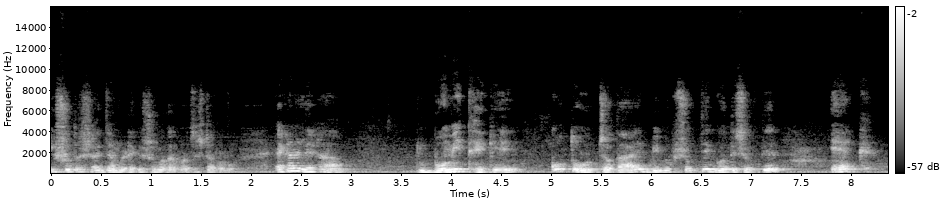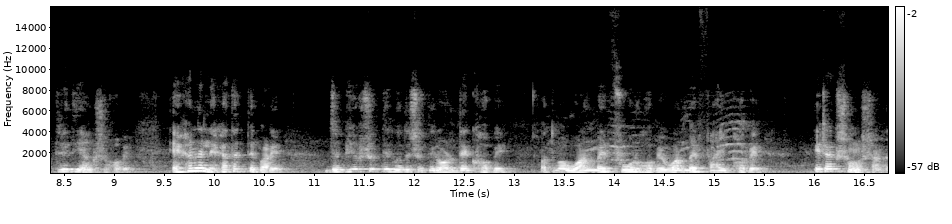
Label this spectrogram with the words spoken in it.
এই সূত্রের সাহায্যে আমরা এটাকে সমাধান করার চেষ্টা করব। এখানে লেখা, ভূমি থেকে কত উচ্চতায় বিভব শক্তি গতিশক্তির এক তৃতীয়াংশ হবে? এখানে লেখা থাকতে পারে যে বিভব শক্তি গতিশক্তির অর্ধেক হবে। অথবা ওয়ান বাই ফোর হবে ওয়ান বাই ফাইভ হবে এটা সমস্যা না।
